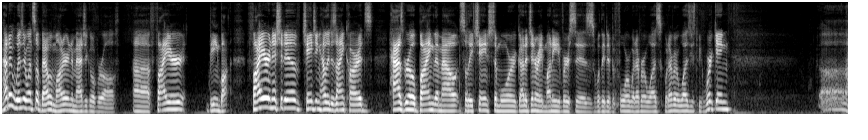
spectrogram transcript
How did Wizard went so bad with Modern and Magic overall? Uh, Fire being bought, Fire Initiative changing how they design cards, Hasbro buying them out, so they changed to more got to generate money versus what they did before. Whatever it was, whatever it was used to be working. Uh,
